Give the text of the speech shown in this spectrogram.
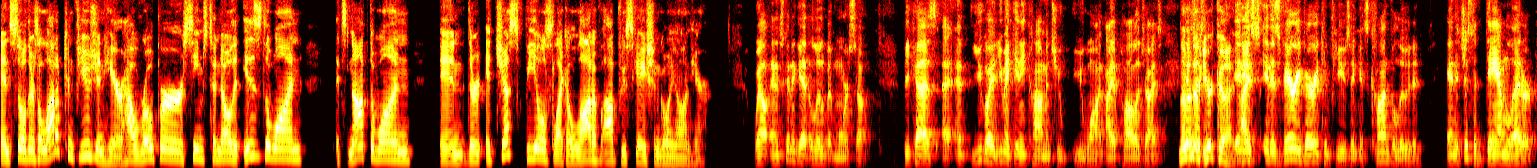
And so there's a lot of confusion here how Roper seems to know that is the one, it's not the one, and there it just feels like a lot of obfuscation going on here. Well, and it's going to get a little bit more so because uh, you go ahead. You make any comments you you want. I apologize. No, no, no, you're good. It I- is it is very very confusing. It's convoluted, and it's just a damn letter.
